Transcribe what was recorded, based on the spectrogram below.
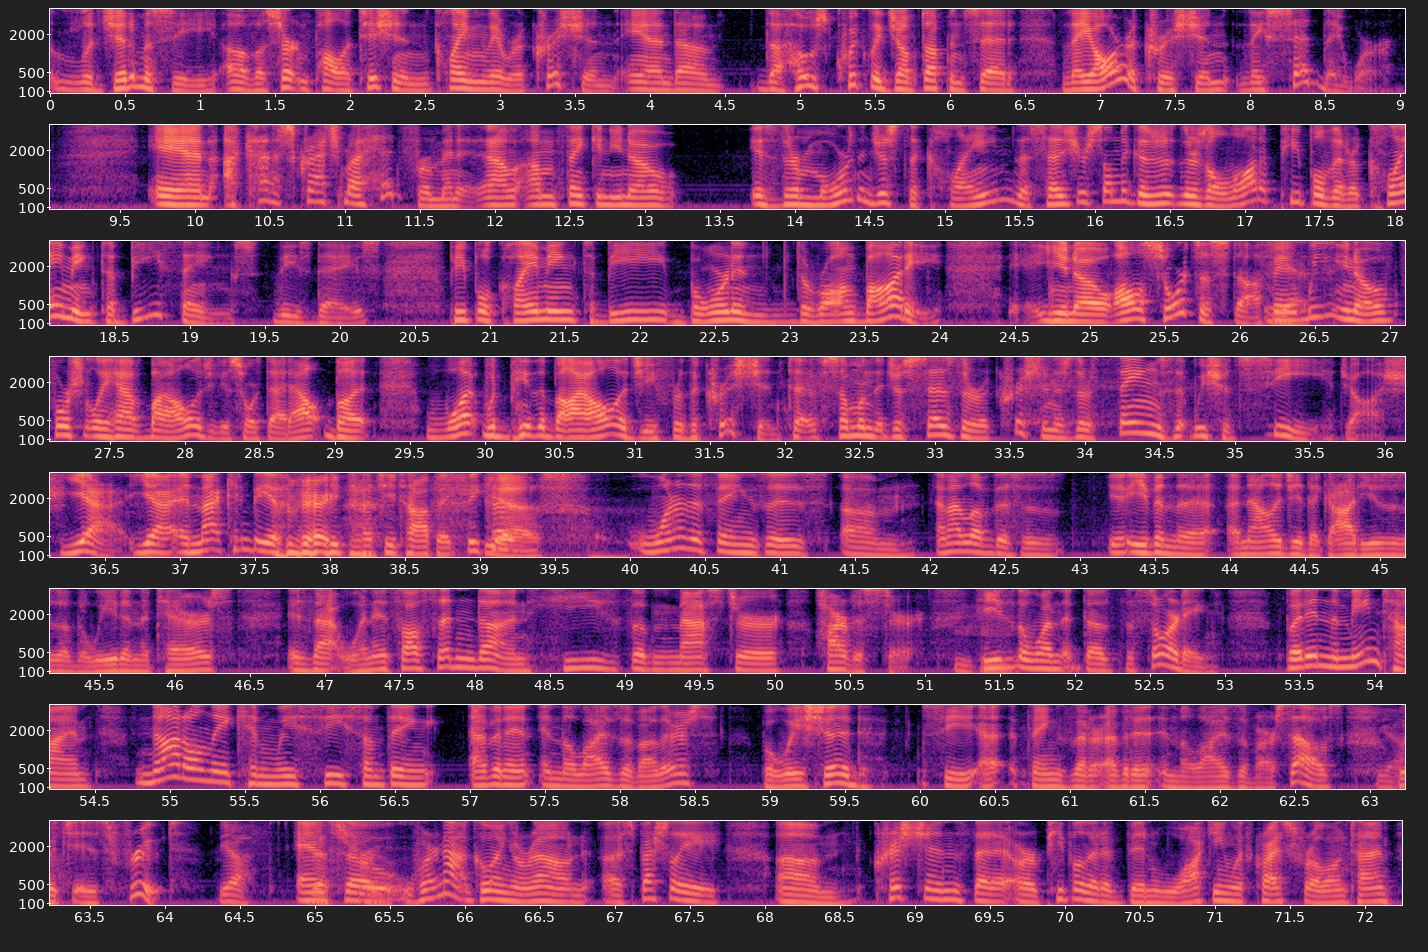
legitimacy of a certain politician claiming they were a Christian. And um, the host quickly jumped up and said, They are a Christian. They said they were. And I kind of scratched my head for a minute. And I'm, I'm thinking, you know, is there more than just the claim that says you're something? Because there's a lot of people that are claiming to be things these days. People claiming to be born in the wrong body, you know, all sorts of stuff. And we, you know, fortunately have biology to sort that out. But what would be the biology for the Christian? To if someone that just says they're a Christian, is there things that we should see, Josh? Yeah, yeah, and that can be a very touchy topic because Yes. one of the things is, um, and I love this is even the analogy that God uses of the wheat and the tares is that when it's all said and done, He's the master harvester. He's the one that does the sorting. But in the meantime, not only can we see something evident in the lives of others, but we should see uh, things that are evident in the lives of ourselves, which is fruit. Yeah. And that's so true. we're not going around, especially um, Christians that or people that have been walking with Christ for a long time.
